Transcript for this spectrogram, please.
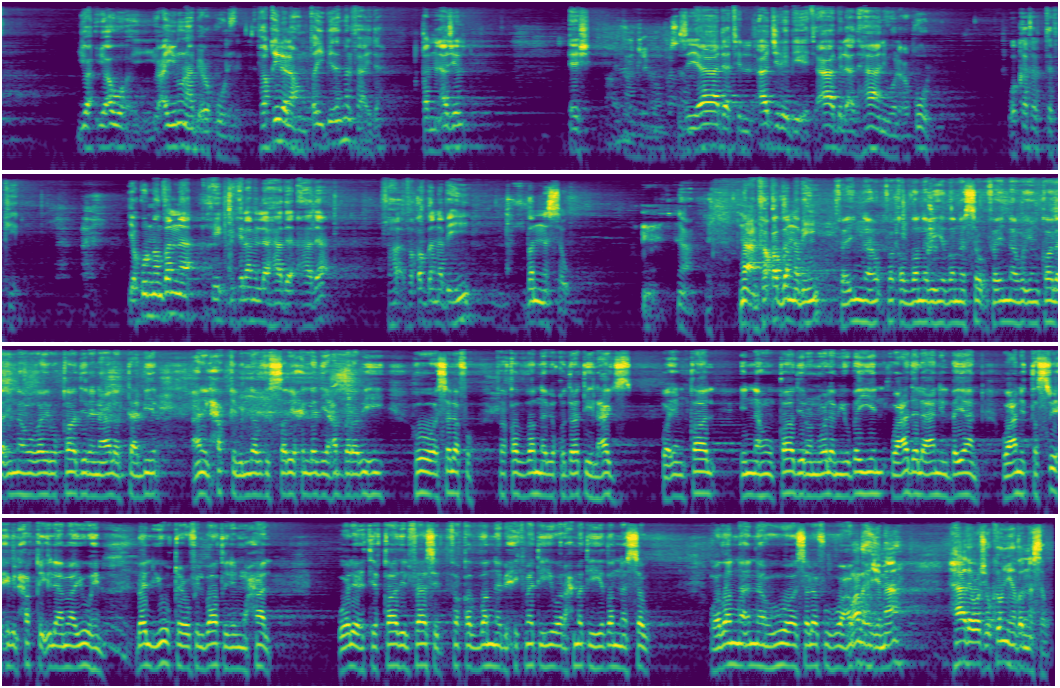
يعينونها بعقولهم فقيل لهم طيب إذا ما الفائدة؟ قال من أجل إيش؟ زيادة الأجر بإتعاب الأذهان والعقول وكثرة التفكير يقول من ظن في بكلام الله هذا هذا فقد ظن به ظن السوء نعم. نعم فقد ظن به. فإنه فقد ظن به ظن السوء فإنه إن قال إنه غير قادر على التعبير عن الحق باللفظ الصريح الذي عبر به هو وسلفه فقد ظن بقدرته العجز. وإن قال إنه قادر ولم يبين وعدل عن البيان وعن التصريح بالحق إلى ما يوهم بل يوقع في الباطل المحال والاعتقاد الفاسد فقد ظن بحكمته ورحمته ظن السوء. وظن أنه هو وسلفه واضح يا جماعة؟ هذا وجه كونه ظن السوء.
